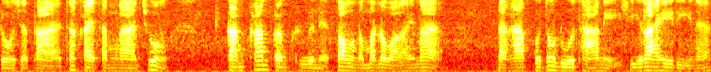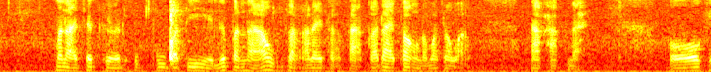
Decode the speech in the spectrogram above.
ดวงชะตาถ้าใครทำงานช่วงกลางค่ำกลางคืนเนี่ยต้องระมัดระวังให้มากนะครับคุณต้องดูทางหนีทีไล่ให้ดีนะ มันอาจจะเกิดอุบัติเหตุหรือปัญหาอุปสรรคอะไรต่างๆ ก็ได้ต้องระมัดระวังนะครับนะโอเค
